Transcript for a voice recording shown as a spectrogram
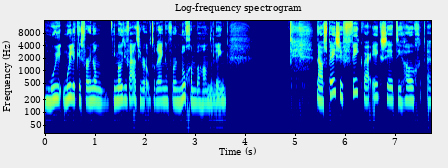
toch moei- moeilijk is voor hen om die motivatie weer op te brengen voor nog een behandeling? Nou, specifiek waar ik zit, die hoog eh,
